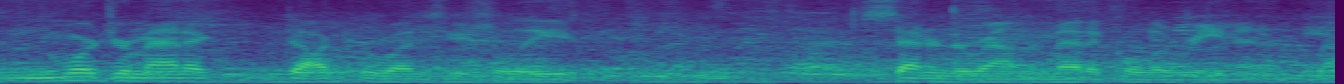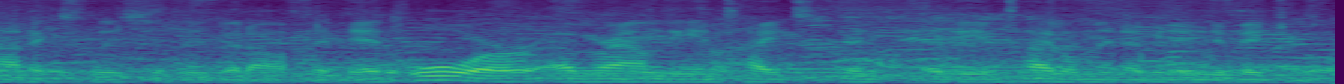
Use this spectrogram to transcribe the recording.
more dramatic Doctor ones usually centered around the medical arena, not exclusively, but often did, or around the, entice- the entitlement of an individual,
